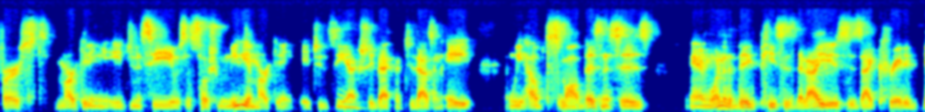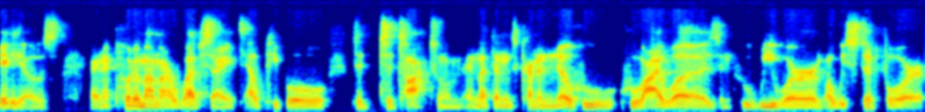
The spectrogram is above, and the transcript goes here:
first marketing agency. It was a social media marketing agency mm-hmm. actually back in 2008, and we helped small businesses. And one of the big pieces that I used is I created videos and I put them on our website to help people to to talk to them and let them kind of know who who I was and who we were and what we stood for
